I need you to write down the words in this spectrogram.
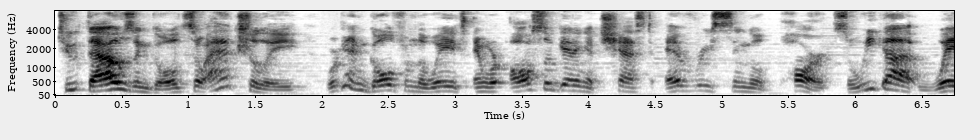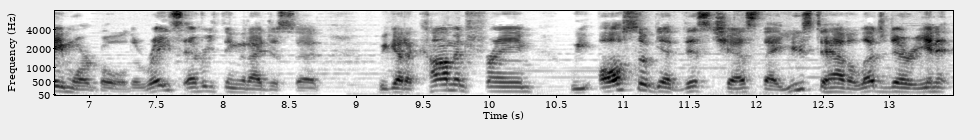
2,000 gold. So actually, we're getting gold from the waves, and we're also getting a chest every single part. So we got way more gold. Erase everything that I just said. We got a common frame. We also get this chest that used to have a legendary in it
